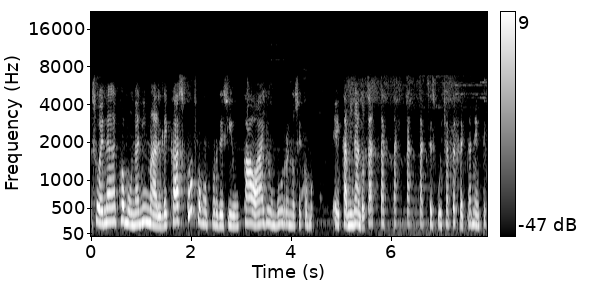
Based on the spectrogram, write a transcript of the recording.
suena como un animal de casco, como por decir un caballo, un burro, no sé cómo, eh, caminando, tac, tac, tac, tac, tac, se escucha perfectamente.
